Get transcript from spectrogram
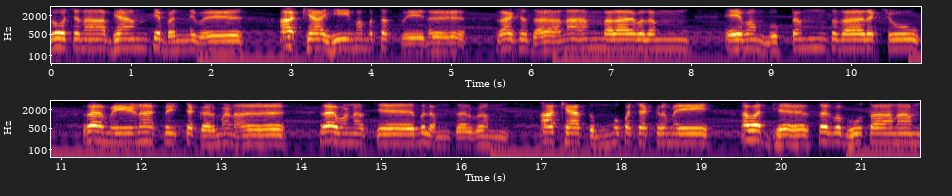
लोचनाभ्यां प्यबन्निव आख्याहि मम तत्त्वेन राक्षसानां बलाबलम्। एवम् उक्तं तदा रक्षो रामेण क्लिष्टकर्मण। रावणस्य बलं सर्वम् आख्यातुम् उपचक्रमे। अवध्य सर्वभूतानां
